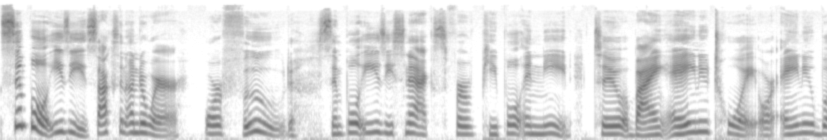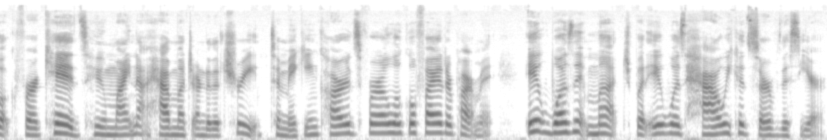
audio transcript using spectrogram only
simple, easy socks and underwear or food, simple, easy snacks for people in need, to buying a new toy or a new book for kids who might not have much under the tree, to making cards for a local fire department. It wasn't much, but it was how we could serve this year.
